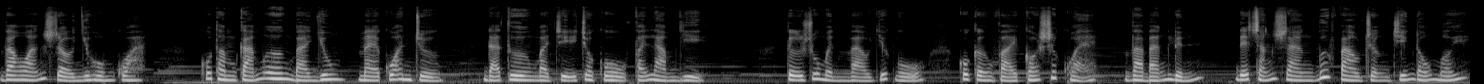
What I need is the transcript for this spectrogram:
Và hoảng sợ như hôm qua. Cô thầm cảm ơn bà Dung, Mẹ của anh Trường, Đã thương mà chỉ cho cô phải làm gì. Tự ru mình vào giấc ngủ, Cô cần phải có sức khỏe Và bản lĩnh Để sẵn sàng bước vào trận chiến đấu mới.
